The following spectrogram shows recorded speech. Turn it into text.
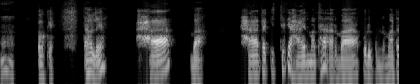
হুম। ওকে। তাহলে হা বা। হাটা কি থেকে হায়ের মাথা আর বা পরিপূর্ণ বাটা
